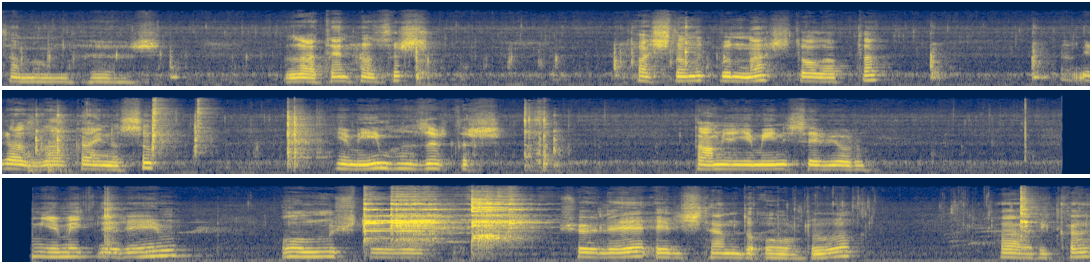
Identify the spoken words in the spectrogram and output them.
Tamamdır. Zaten hazır. Haşlanık bunlar dolapta. Biraz daha kaynasın. Yemeğim hazırdır. Bamya yemeğini seviyorum. Yemeklerim olmuştur. Şöyle eriştem de oldu. Harika.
